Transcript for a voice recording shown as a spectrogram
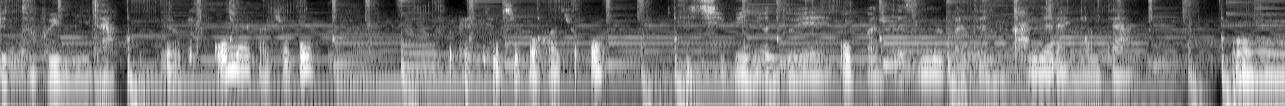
유튜브입니다. 이렇게 꼬매가지고 이렇게 뒤집어가지고 22년도에 오빠한테 선물 받은 카메라입니다. 어,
